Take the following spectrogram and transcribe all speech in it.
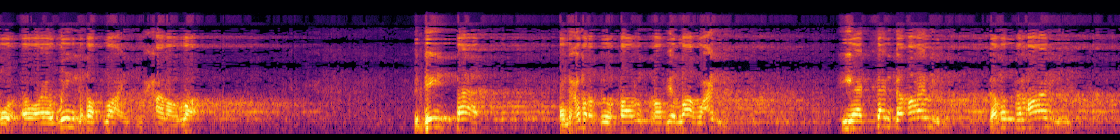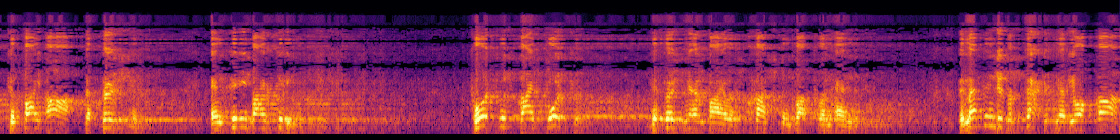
or, or a wing of a fly, subhanAllah. The days passed, and Umar ibn Farouk radiallahu anhu, he had sent the army, the Muslim army, to fight off the Persians, and city by city, fortress by fortress, the Persian Empire was crushed and brought to an end. The messengers of Sa'd ibn Abi Waqqas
